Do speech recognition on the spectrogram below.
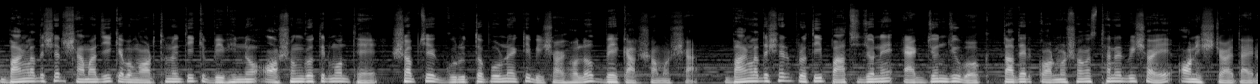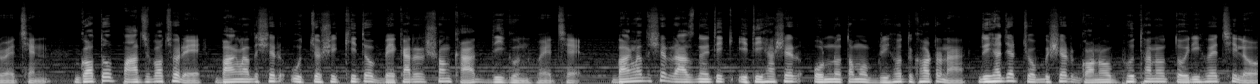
বাংলাদেশের সামাজিক এবং অর্থনৈতিক বিভিন্ন অসঙ্গতির মধ্যে সবচেয়ে গুরুত্বপূর্ণ একটি বিষয় হল বেকার সমস্যা। বাংলাদেশের প্রতি পাঁচজনে একজন যুবক তাদের কর্মসংস্থানের বিষয়ে অনিশ্চয়তায় রয়েছেন। গত পাঁচ বছরে বাংলাদেশের উচ্চশিক্ষিত বেকারের সংখ্যা দ্বিগুণ হয়েছে। বাংলাদেশের রাজনৈতিক ইতিহাসের অন্যতম বৃহৎ ঘটনা দুই হাজার চব্বিশের গণ অভ্যুত্থানও তৈরি হয়েছিল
